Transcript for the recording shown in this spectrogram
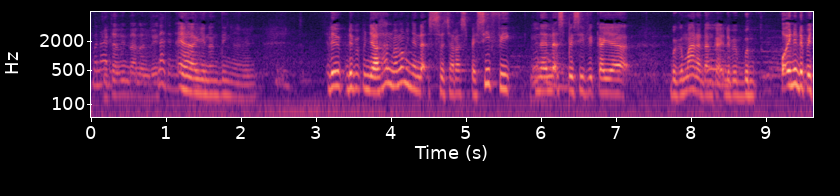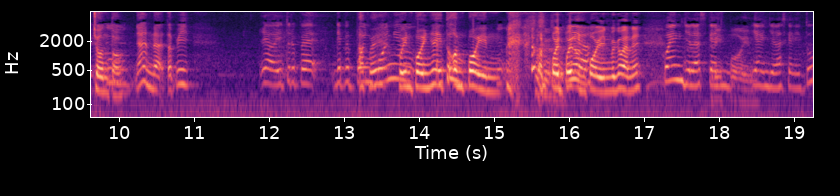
Menarik. Kita minta nanti. Nanti, nanti. ya lagi nantinya DP, DP penjelasan memang nyendak secara spesifik nyendak spesifik kayak bagaimana dan kayak DP bentuk oh ini DP contoh nyendak tapi Ya itu DP DP ya, poin-poin yang poin-poinnya itu on point on point point on Iya. point bagaimana Kok yang jelaskan yang jelaskan itu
